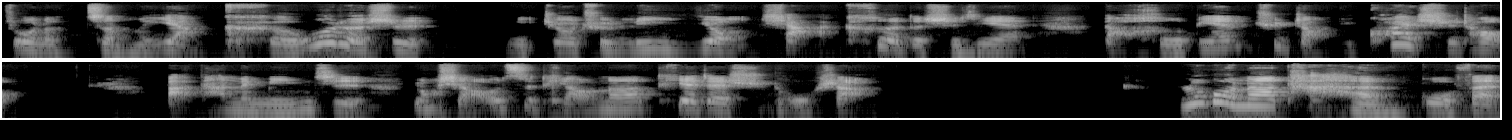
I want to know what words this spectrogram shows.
做了怎么样可恶的事，你就去利用下课的时间到河边去找一块石头，把他的名字用小纸条呢贴在石头上。如果呢他很过分，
